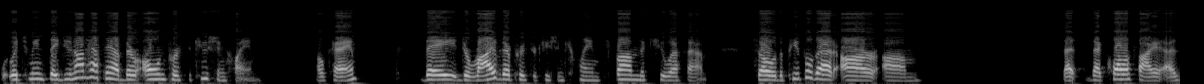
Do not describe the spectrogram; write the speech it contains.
which means they do not have to have their own persecution claim, okay? They derive their persecution claim from the QFM. So the people that are um, that, that qualify as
